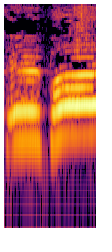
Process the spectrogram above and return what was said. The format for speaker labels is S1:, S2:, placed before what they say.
S1: Stand by!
